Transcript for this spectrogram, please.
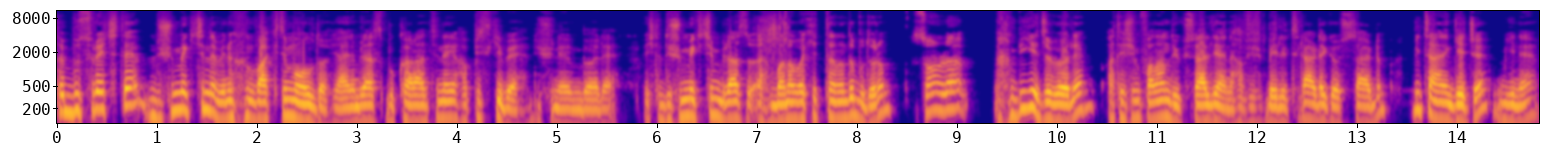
Tabii bu süreçte düşünmek için de benim vaktim oldu. Yani biraz bu karantinayı hapis gibi düşünelim böyle. İşte düşünmek için biraz bana vakit tanıdı bu durum. Sonra bir gece böyle ateşim falan da yükseldi yani hafif belirtiler de gösterdim. Bir tane gece yine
